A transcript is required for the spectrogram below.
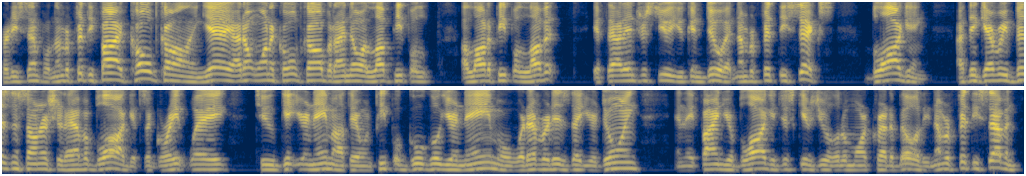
Pretty simple. Number 55, cold calling. Yay, I don't want a cold call, but I know a love people a lot of people love it. If that interests you, you can do it. Number 56, blogging. I think every business owner should have a blog. It's a great way to get your name out there. When people Google your name or whatever it is that you're doing and they find your blog, it just gives you a little more credibility. Number 57,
